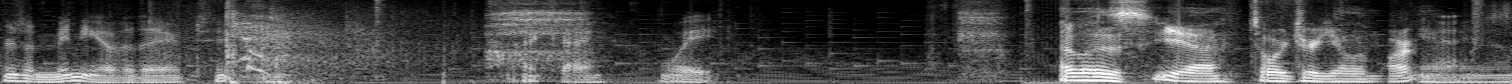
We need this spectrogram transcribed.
There's a mini over there too. That guy. Wait. That was, yeah, towards your yellow mark. Yeah, yeah.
